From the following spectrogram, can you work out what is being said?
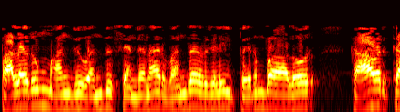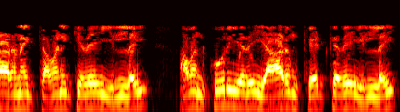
பலரும் அங்கு வந்து சென்றனர். வந்தவர்களில் பெரும்பாலோர் காவற்காரனை கவனிக்கவே இல்லை. அவன் கூறியதை யாரும் கேட்கவே இல்லை.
